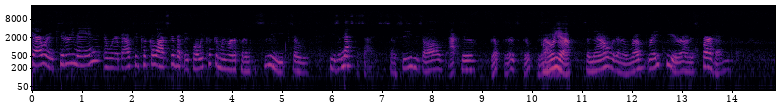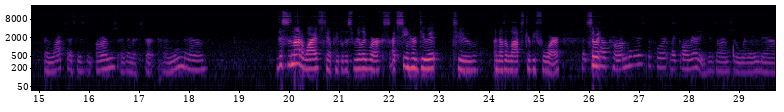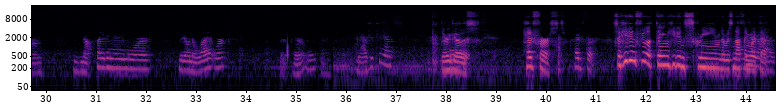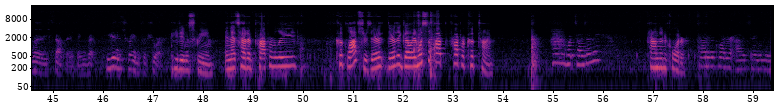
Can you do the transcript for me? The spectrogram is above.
We're in Kittery, Maine, and we're about to cook a lobster, but before we cook him, we want to put him to sleep, so he's anesthetized. So see, he's all active. Yep, there's, yep, yep. Oh yeah. So now we're going to rub right here on his forehead, and watch as his arms are going to start hanging down. This is not a wives' tale, people. This really works. I've seen her do it to another lobster before. But So see it- how calm he is before, like already, his arms are way down. Not fighting anymore. We don't know why it works, but apparently it does. Now's your chance. There he Head goes. Head first. Head first. So he didn't feel a thing. He didn't scream. There was nothing we like don't know that. whether he felt anything, but he didn't scream for sure. He didn't scream. And that's how to properly cook lobsters. There, there they go. And what's the pop, proper cook time? Uh, what size are they? Pound and a quarter. Pound and a quarter. I would say we're going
